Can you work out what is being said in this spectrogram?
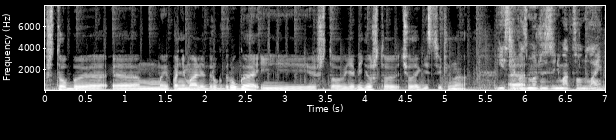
чтобы э, мы понимали друг друга, и что я видел, что человек действительно Есть ли Э, возможность заниматься онлайн?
